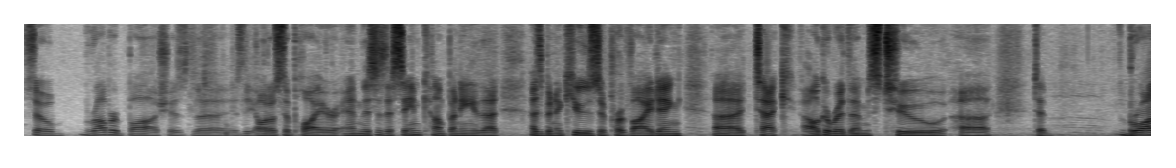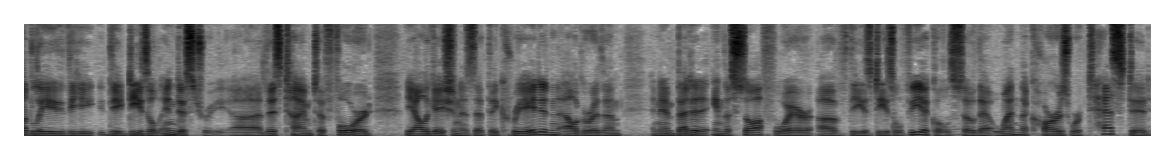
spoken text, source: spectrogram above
So Robert Bosch is the is the auto supplier, and this is the same company that has been accused of providing uh, tech algorithms to uh, to broadly the, the diesel industry. Uh, this time to Ford, the allegation is that they created an algorithm and embedded it in the software of these diesel vehicles so that when the cars were tested,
